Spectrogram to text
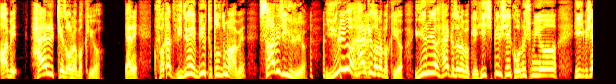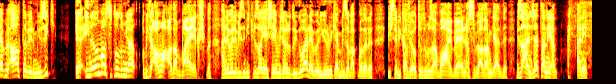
abi herkes ona bakıyor. Yani fakat videoya bir tutuldu mu abi sadece yürüyor. Yürüyor herkes ona bakıyor. Yürüyor herkes ona bakıyor. Hiçbir şey konuşmuyor. Hiçbir şey yapmıyor. Altta bir müzik. Ya inanılmaz tutuldum ya. Bir de ama adam baya yakışıklı. Hani böyle bizim hiçbir zaman yaşayamayacağımız duygu var ya böyle yürürken bize bakmaları. İşte bir kafeye oturduğumuzda vay be nasıl bir adam geldi. Bizi anca tanıyan. Hani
